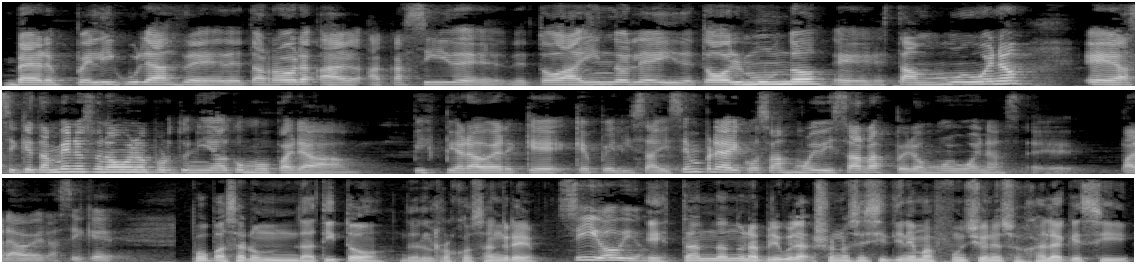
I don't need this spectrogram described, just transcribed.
ver películas de, terror a, casi de, toda índole y de todo el mundo. Eh, está muy bueno. Eh, así que también es una buena oportunidad como para pispear a ver qué, pelis hay. Siempre hay cosas muy bizarras, pero muy buenas para ver. Así que ¿Puedo pasar un datito del Rojo Sangre? sí, obvio. Están dando una película, yo no sé si tiene más funciones, ojalá que sí,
